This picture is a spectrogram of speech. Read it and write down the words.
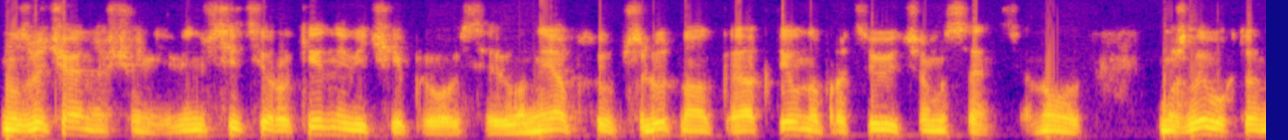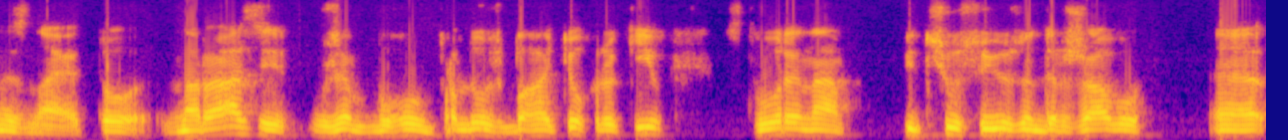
Ну, звичайно, що ні. Він всі ці роки не відчіплювався. і Вони абс- абсолютно активно працюють в цьому сенсі. Ну можливо, хто не знає, то наразі вже впродовж багатьох років створена під цю союзну державу. Е,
